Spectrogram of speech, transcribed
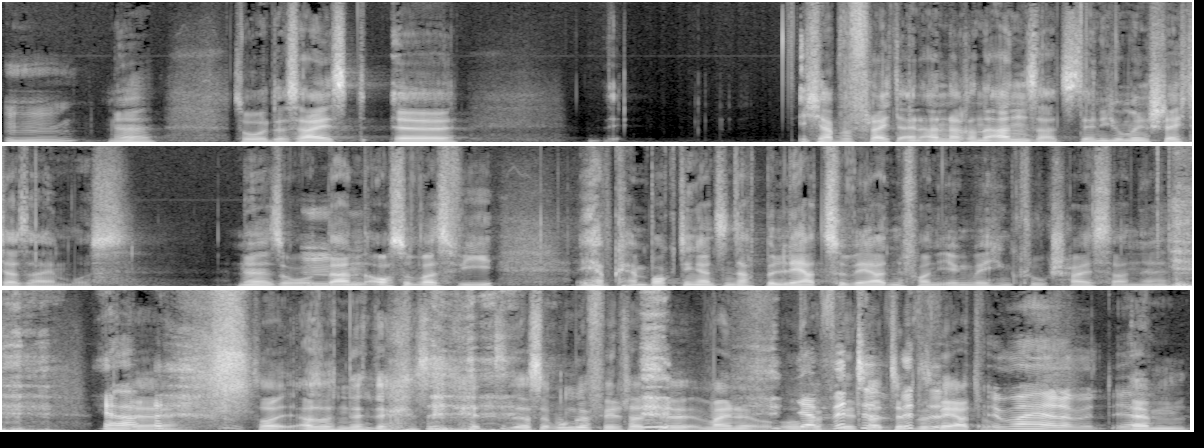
Mhm. Ne? So, das heißt, äh, ich habe vielleicht einen anderen Ansatz, der nicht unbedingt schlechter sein muss. Ne? So, Mhm. dann auch sowas wie, ich habe keinen Bock, den ganzen Tag belehrt zu werden von irgendwelchen Klugscheißern. Ne? Ja. äh, so, also ne, das, ist das ungefilterte, meine ja, bitte, ungefilterte bitte. Bewertung. Immer her damit. Ja. Ähm,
